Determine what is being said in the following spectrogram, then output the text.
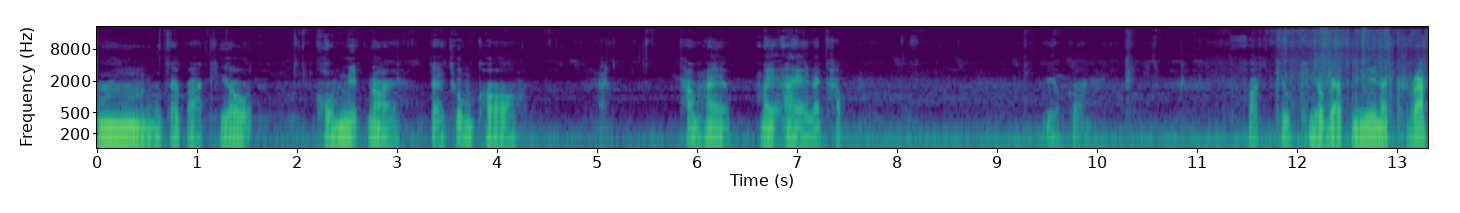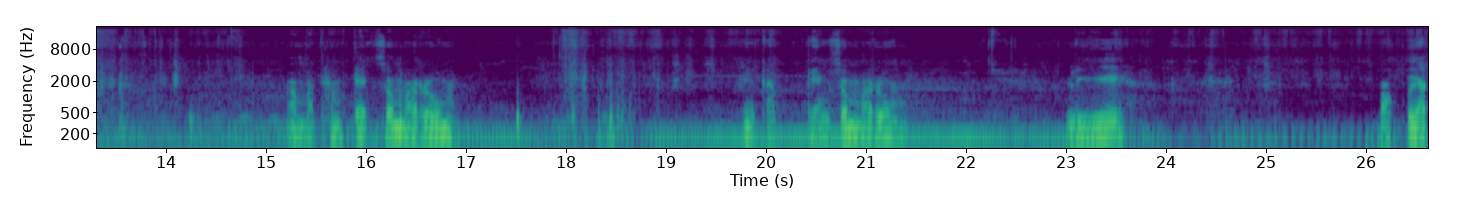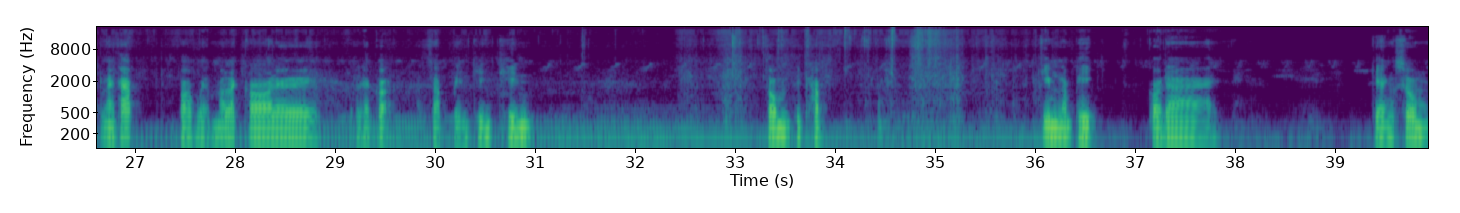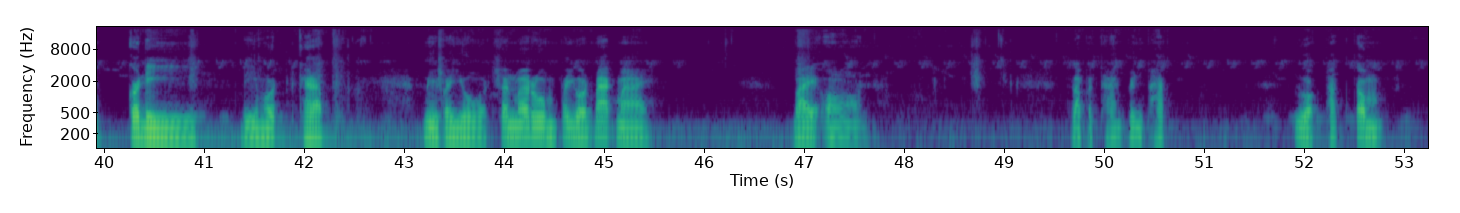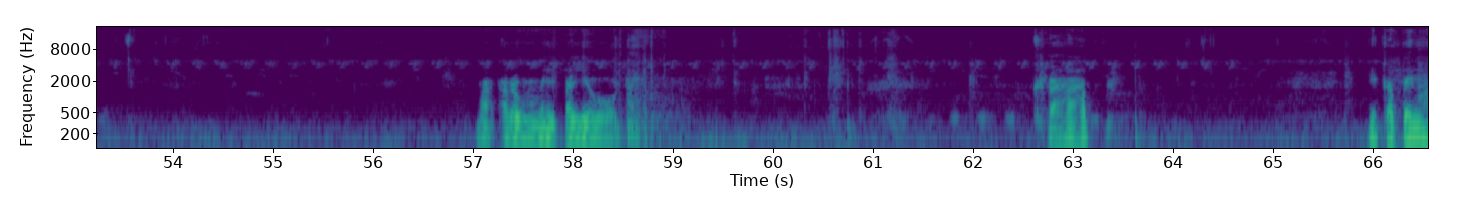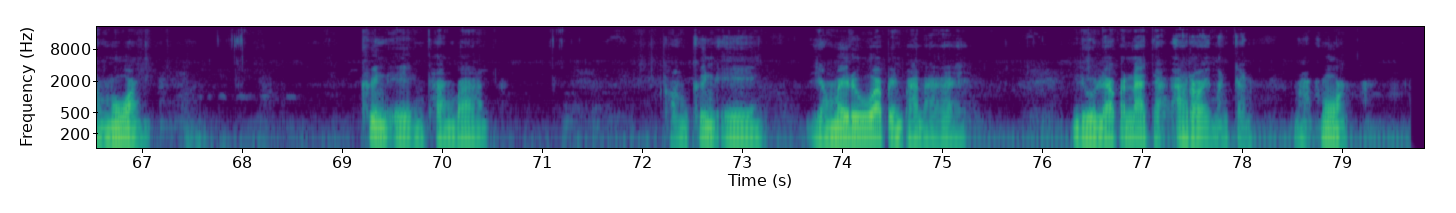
อืมใส่ปากเคี้ยว ขมนิดหน่อย แต่ชุ่มคอทำให้ไม่ไอนะครับ เดี๋ยวก่อน ฝักเขียวๆแบบนี้นะครับ เอามาทำแกงส้มมะรุม นี่ครับแกงส้มมะรุม หรือปอกเปลือกนะครับ ปอกแบบมะละกอเลย แล้วก็ สับเป็นชิ้นๆ ต้มสิครับ จิ้มน้ำพริกก็ได้ แกงส้มก็ดี ดีหมดครับ มีประโยชน์ต้นมะรุมประโยชน์มากมาย ใบอ่อน รับประทานเป็นผัก ลวกผักต้มมะรุมมีประโยชน์ ครับ นี่ก็เป็นมะม่วง ขึ้นเองข้างบ้าน ของขึ้นเอง ยังไม่รู้ว่าเป็นพันธุ์อะไร ดูแล้วก็น่าจะอร่อยเหมือนกันมะม่วง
